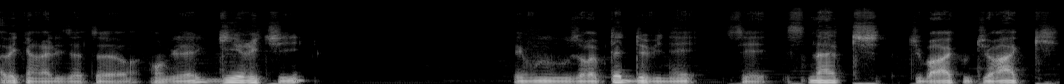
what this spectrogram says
avec un réalisateur anglais, Guy Ritchie. Et vous aurez peut-être deviné, c'est Snatch, tu braques ou tu raques.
